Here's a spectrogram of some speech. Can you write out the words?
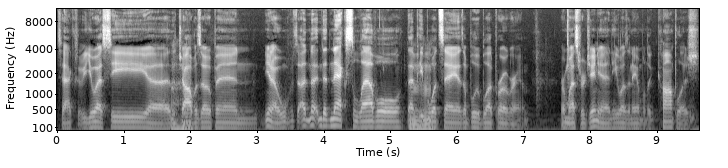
Tex- USC. Uh, Uh-huh. the job was open. You know, uh, the next level that Mm-hmm. people would say is a blue blood program from West Virginia, and he wasn't able to accomplish.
